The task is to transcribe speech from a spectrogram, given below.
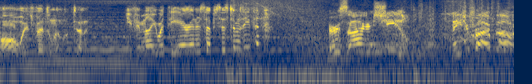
Always vigilant, Lieutenant. You familiar with the air intercept systems, Ethan? Earth's Iron Shield. Major firepower.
